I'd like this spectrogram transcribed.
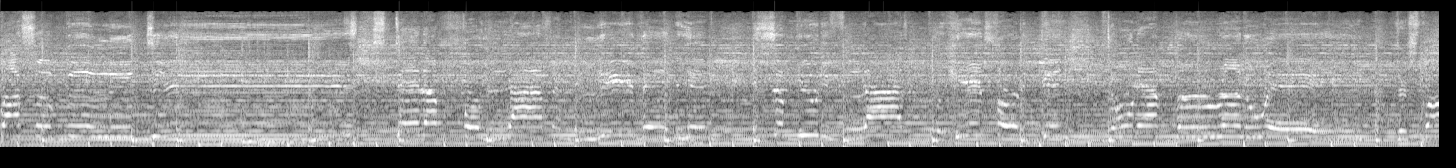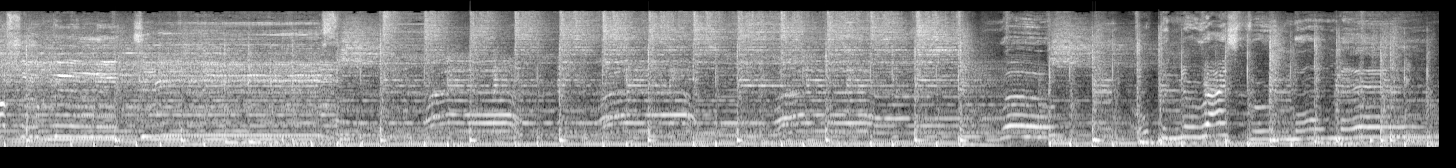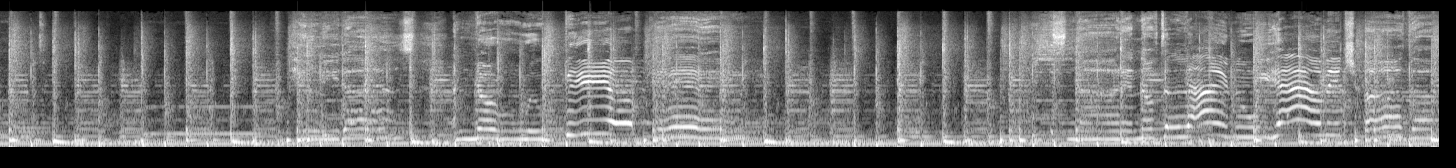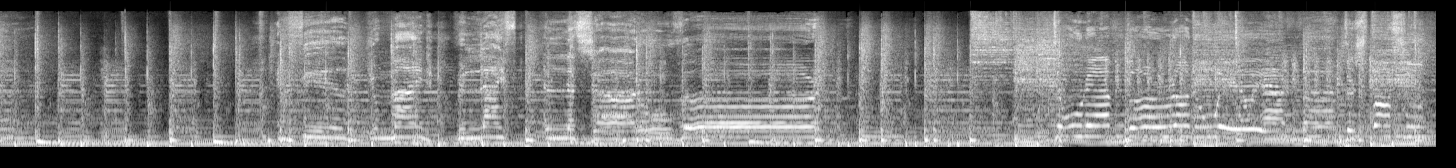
possibilities. Stand up for your life and believe in Him. It's a beautiful life. We're here for the. Don't ever run away. There's. そう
